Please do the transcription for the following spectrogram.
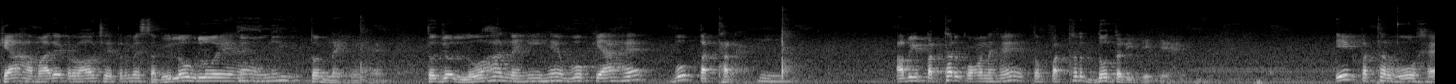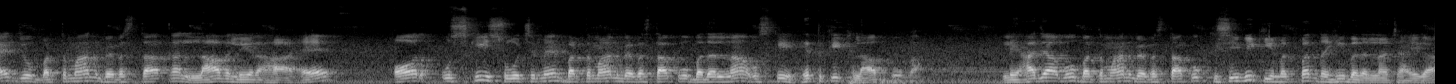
क्या हमारे प्रभाव क्षेत्र में सभी लोग लोहे हैं? हाँ नहीं। तो नहीं है। तो जो लोहा नहीं है वो क्या है? वो पत्थर है। हम्म, अब ये पत्थर कौन है? तो पत्थर दो तरीके के हैं। एक पत्थर वो है जो वर्तमान व्यवस्था का लाभ ले रहा है और उसकी सोच में वर्तमान व्यवस्था को बदलना उसके हित के खिलाफ होगा। लिहाजा वो वर्तमान व्यवस्था को किसी भी कीमत पर नहीं बदलना चाहेगा।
